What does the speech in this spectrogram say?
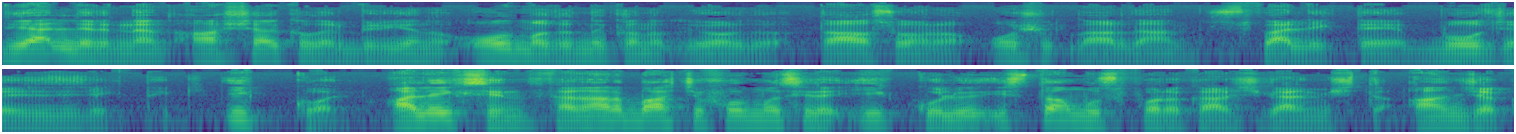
diğerlerinden aşağı kalır bir yanı olmadığını kanıtlıyordu. Daha sonra o şutlardan Süper Lig'de bolca izleyecektik. İlk gol. Alex'in Fenerbahçe formasıyla ilk golü İstanbulspor'a karşı gelmişti. Ancak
